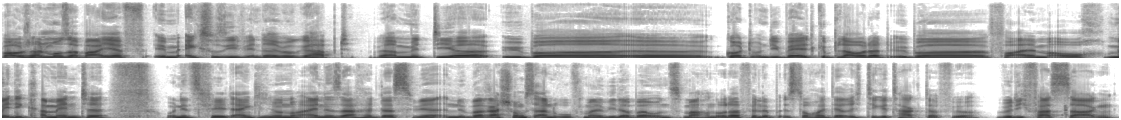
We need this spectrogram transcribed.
Baushan Mosabayev im Exklusivinterview gehabt. Wir haben mit dir über äh, Gott und die Welt geplaudert, über vor allem auch Medikamente. Und jetzt fehlt eigentlich nur noch eine Sache, dass wir einen Überraschungsanruf mal wieder bei uns machen, oder Philipp? Ist doch heute der richtige Tag dafür, würde ich fast sagen.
